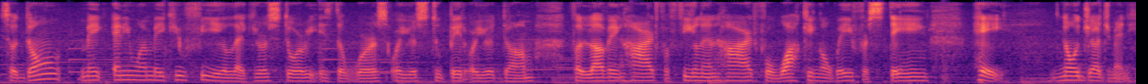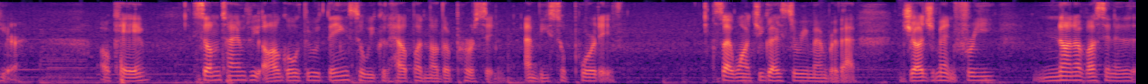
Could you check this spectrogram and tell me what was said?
So don't make anyone make you feel like your story is the worst or you're stupid or you're dumb for loving hard, for feeling hard, for walking away, for staying. Hey, no judgment here. Okay? Sometimes we all go through things so we could help another person and be supportive. So I want you guys to remember that judgment free. None of us in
